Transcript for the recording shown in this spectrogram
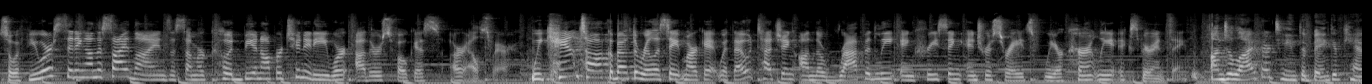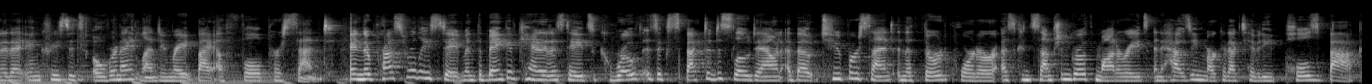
So if you are sitting on the sidelines, the summer could be an opportunity where others focus are elsewhere. We can't talk about the real estate market without touching on the rapidly increasing interest rates we are currently experiencing. On July 13th, the Bank of Canada increased its overnight lending rate by a full percent. In the press release statement, the Bank of Canada states growth is expected to slow down about 2% in the third quarter as consumption growth moderates and housing market activity pulls back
